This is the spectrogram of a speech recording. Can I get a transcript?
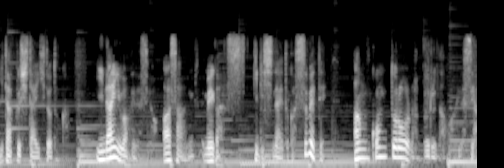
痛くしたい人とか、いないわけですよ。朝、目がすっきりしないとか、すべてアンコントローラブルなわけですよ。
